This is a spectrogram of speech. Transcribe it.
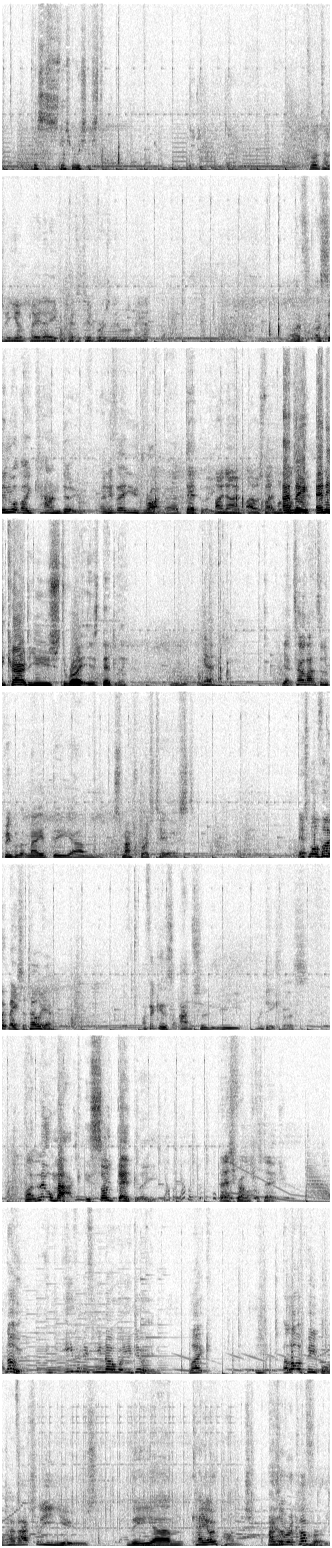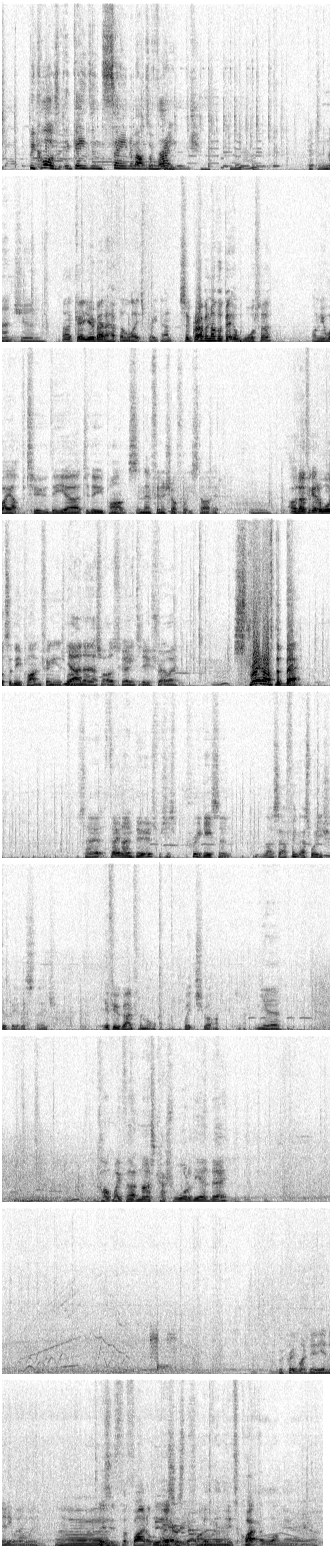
that's that's racist. Someone tells me you haven't played a competitive Rosalina on me yet. I've, I've seen what they can do, and if they're used right, they're deadly. I know. I was fighting one. And last they, night. any character you use to write is deadly. Yeah. Yeah, tell that to the people that made the um, Smash Bros tier list. It's more vote based. I tell you. I think it's absolutely ridiculous. Like Little Mac is so deadly. Unless you run off the stage. No, even if you know what you're doing, like a lot of people have actually used the um, KO punch as a recovery because it gains insane amounts of range. Go to the mansion. Okay, you're about to have the lights break down. So grab another bit of water on your way up to the uh, to the plants, and then finish off what you started. Mm. Oh, don't forget to water the plant thingy as well. Yeah, I know. That's what I was going to do straight away. Straight off the bat. So 39 boots, which is pretty decent. No, so I think that's where you should be at this stage. If you're going for them all, which you are. Yeah. Can't wait for that nice cash reward at the end, eh? We're pretty much near the end anyway, aren't we? Uh, this is the final yeah, this area, is the final but area. it's quite a long area.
